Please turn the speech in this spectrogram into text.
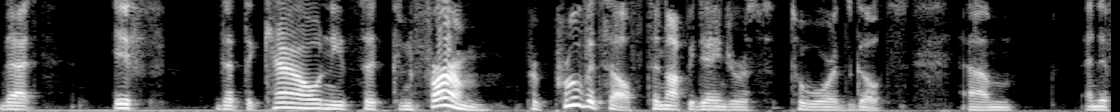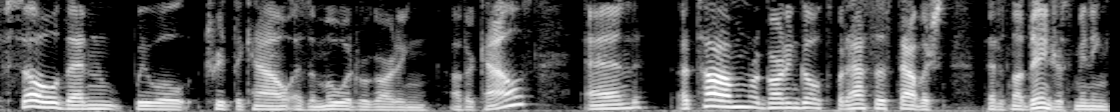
that if that the cow needs to confirm, pr- prove itself to not be dangerous towards goats. Um, and if so, then we will treat the cow as a muad regarding other cows and a tam regarding goats. But it has to establish that it's not dangerous, meaning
